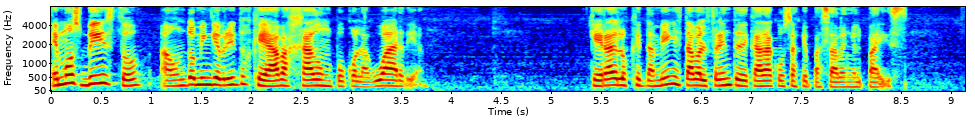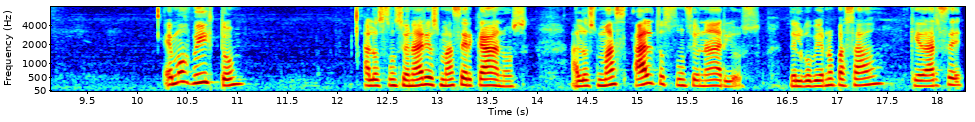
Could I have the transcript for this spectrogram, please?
Hemos visto a un Domínguez Britos que ha bajado un poco la guardia que era de los que también estaba al frente de cada cosa que pasaba en el país. Hemos visto a los funcionarios más cercanos, a los más altos funcionarios del gobierno pasado, quedarse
